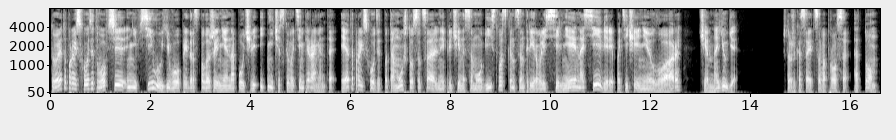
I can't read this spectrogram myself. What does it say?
то это происходит вовсе не в силу его предрасположения на почве этнического темперамента. Это происходит потому, что социальные причины самоубийства сконцентрировались сильнее на севере по течению Луары, чем на юге. Что же касается вопроса о том,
